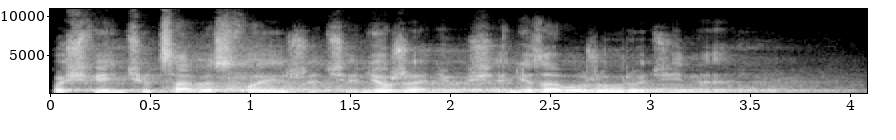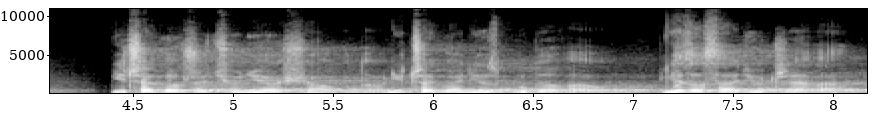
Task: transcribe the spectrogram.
Poświęcił całe swoje życie. Nie ożenił się, nie założył rodziny. Niczego w życiu nie osiągnął, niczego nie zbudował, nie zasadził drzewa.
